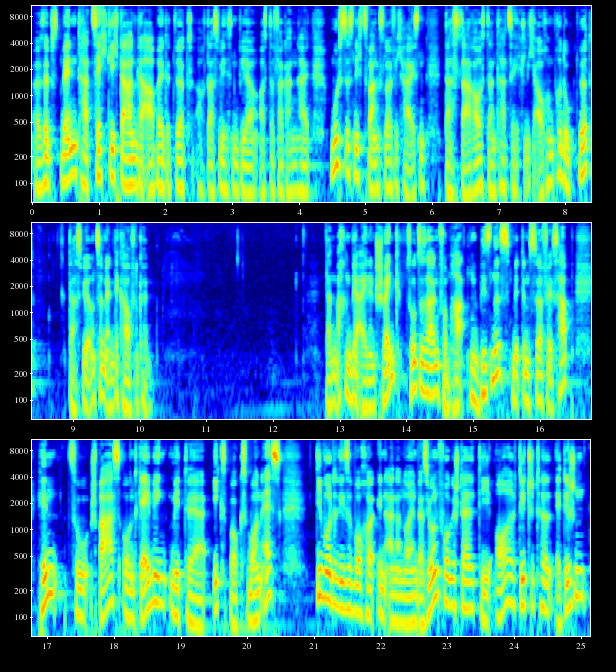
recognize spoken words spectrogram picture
selbst wenn tatsächlich daran gearbeitet wird, auch das wissen wir aus der Vergangenheit, muss es nicht zwangsläufig heißen, dass daraus dann tatsächlich auch ein Produkt wird, das wir uns am Ende kaufen können. Dann machen wir einen Schwenk sozusagen vom harten Business mit dem Surface Hub hin zu Spaß und Gaming mit der Xbox One S. Die wurde diese Woche in einer neuen Version vorgestellt, die All Digital Edition,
